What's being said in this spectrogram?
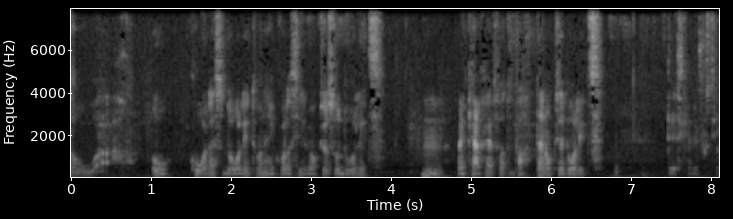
Alltså, wow. Oh, cola är så dåligt och Cola Zero också så dåligt. Hmm. Men kanske är det så att vatten också är dåligt. Det ska ni få se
